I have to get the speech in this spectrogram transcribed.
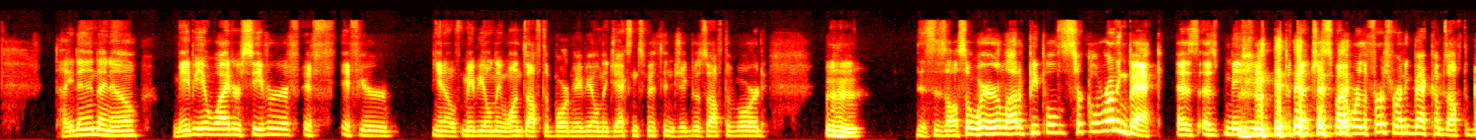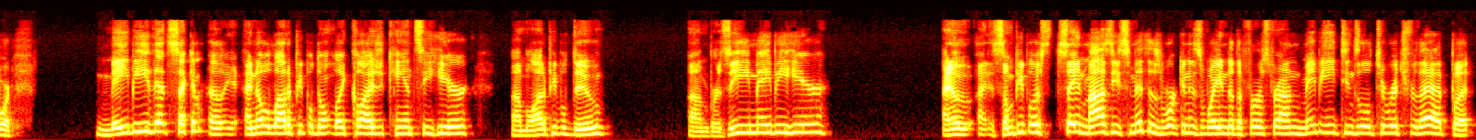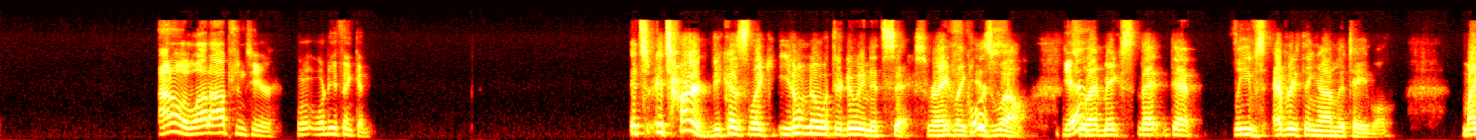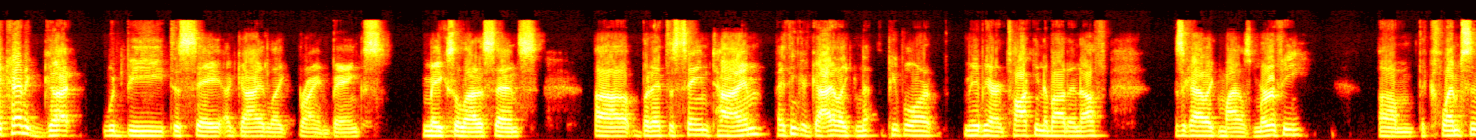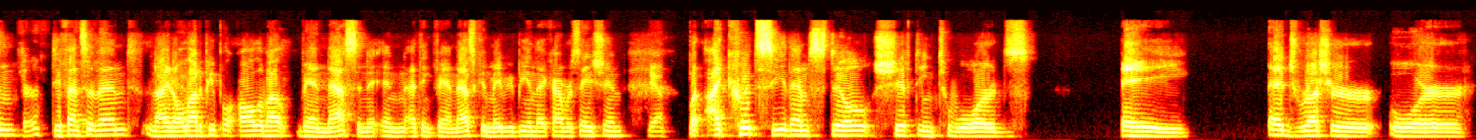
tight end, I know, maybe a wide receiver if if if you're you know if maybe only one's off the board, maybe only Jaxon Smith-Njigba was off the board. Mhm. This is also where a lot of people circle running back as as maybe potential spot where the first running back comes off the board. Maybe that second. Uh, I know a lot of people don't like Kalijah Kancey here. Um, a lot of people do. Um, Brazil maybe here. I know some people are saying Mazi Smith is working his way into the first round. Maybe 18's a little too rich for that, but I don't know. A lot of options here. What, what are you thinking? it's it's hard because like you don't know what they're doing at six, right? Of like course. as well. Yeah. So that makes that that leaves everything on the table. My kind of gut would be to say a guy like Brian Banks makes a Mhm. lot of sense. Uh, but at the same time, I think a guy like people aren't maybe aren't talking about enough is a guy like Myles Murphy, um, the Clemson Sure. defensive end. And I know a lot of people all about Van Ness, and, and I think Van Ness can maybe be in that conversation. Yeah. But I could see them still shifting towards a edge rusher or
